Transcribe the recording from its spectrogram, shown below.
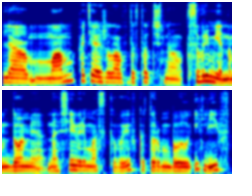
для мам. Хотя я жила в достаточно современном доме на севере Москвы, в котором был и лифт,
